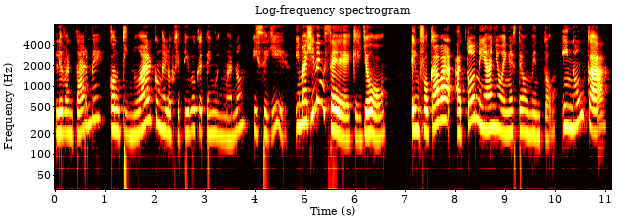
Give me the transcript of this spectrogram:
levantarme, continuar con el objetivo que tengo en mano y seguir. Imagínense que yo enfocaba a todo mi año en este momento y nunca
